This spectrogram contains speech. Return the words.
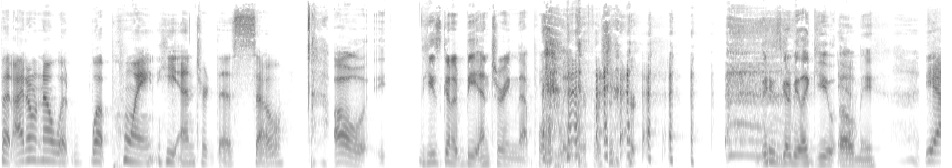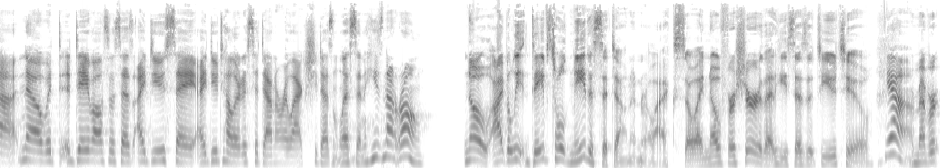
but I don't know what what point he entered this. So oh, he's going to be entering that point later for sure. He's going to be like you owe Yeah. me. Yeah, no, but Dave also says I do say I do tell her to sit down and relax. She doesn't listen. He's not wrong. No, I believe Dave's told me to sit down and relax. So I know for sure that he says it to you too. Yeah. Remember,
